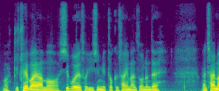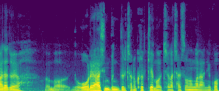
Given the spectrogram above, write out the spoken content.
뭐 끽해봐야 뭐 15에서 20m 그 사이만 쏘는데 그냥 잘 맞아줘요. 그뭐 오래 하신 분들처럼 그렇게 뭐 제가 잘 쏘는 건 아니고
